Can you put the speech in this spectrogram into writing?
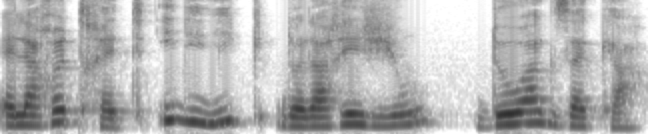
est la retraite idyllique dans la région d'Oaxaca.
